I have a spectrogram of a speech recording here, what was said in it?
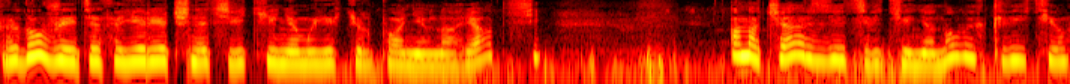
Продовжується феєричне цвітіння моїх тюльпанів на грядці, а на черзі цвітіння нових квітів,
